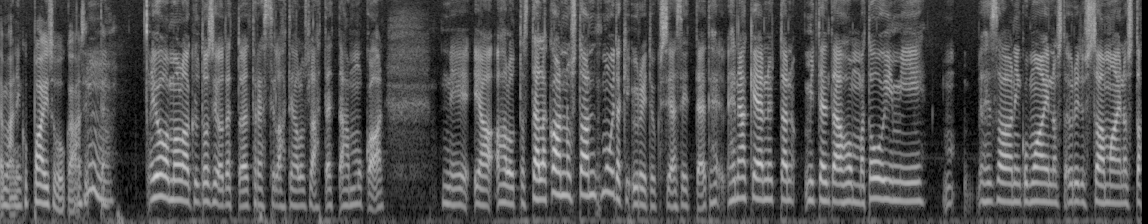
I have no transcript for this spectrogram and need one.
tämä niin kuin paisuukaan sitten. Mm. Joo, me ollaan kyllä tosi otettu, että Fressilahti halusi lähteä tähän mukaan. Niin, ja haluttaisiin tällä kannustaa nyt muitakin yrityksiä sitten, että he, he näkevät nyt tämän, miten tämä homma toimii, he saa niin kuin mainosta, yritys saa mainosta,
